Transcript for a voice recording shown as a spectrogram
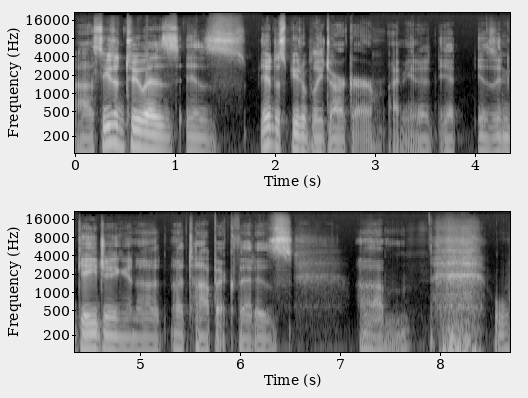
uh, season two is is indisputably darker. I mean, it, it is engaging in a, a topic that is um,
